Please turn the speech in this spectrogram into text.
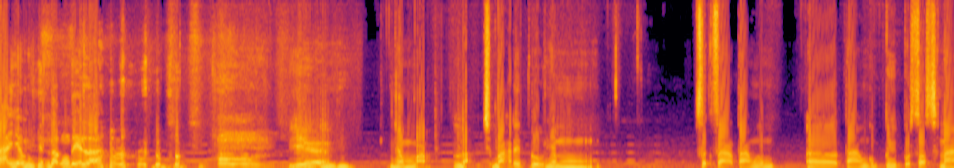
តែខ្ញុំមិនដឹងទេឡើយវាខ្ញុំអត់ដាក់ច្បាស់ទេព្រោះខ្ញុំសិក្សាតាមគម្អឺតាមគម្ពីរពុទ្ធសាសនា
